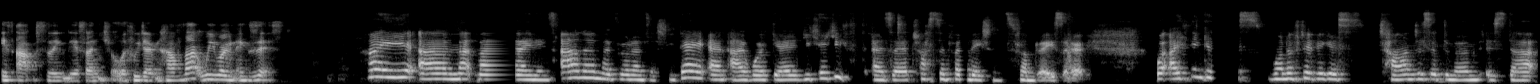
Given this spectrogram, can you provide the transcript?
is absolutely essential. If we don't have that, we won't exist. Hi, um, my, name's Anna, my pronouns are she, they, and I work at UK Youth as a Trust and Foundations fundraiser. What I think is one of the biggest challenges at the moment is that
